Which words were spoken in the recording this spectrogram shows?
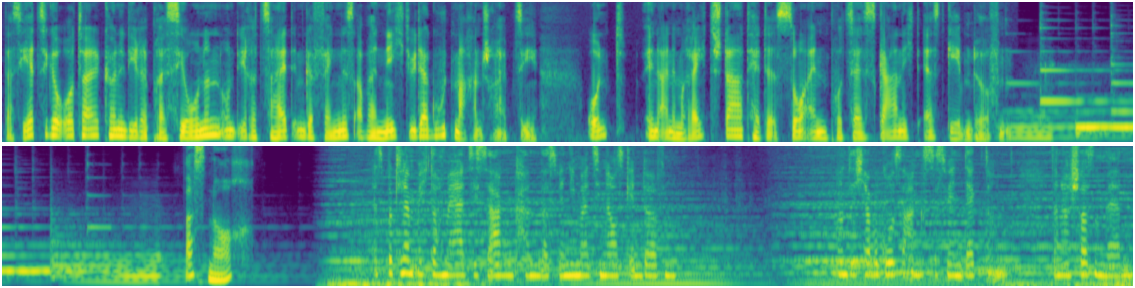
Das jetzige Urteil könne die Repressionen und ihre Zeit im Gefängnis aber nicht wieder gut machen, schreibt sie. Und in einem Rechtsstaat hätte es so einen Prozess gar nicht erst geben dürfen. Was noch? Es beklemmt mich doch mehr, als ich sagen kann, dass wir niemals hinausgehen dürfen. Und ich habe große Angst, dass wir entdeckt und dann erschossen werden.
